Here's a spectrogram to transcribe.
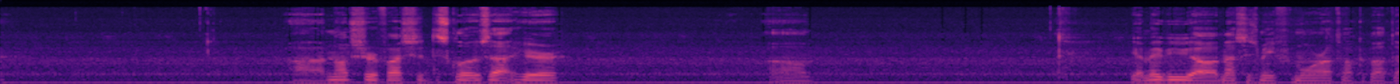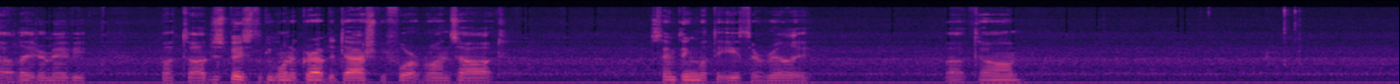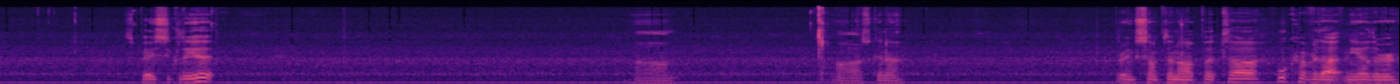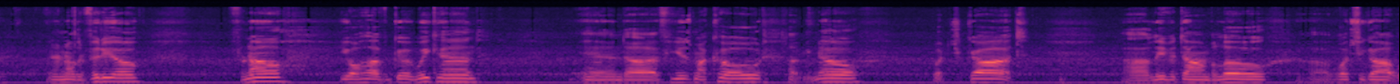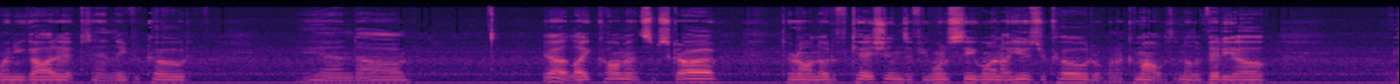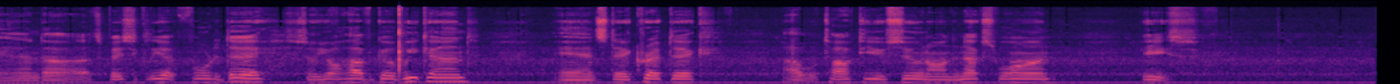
Uh, I'm not sure if I should disclose that here. Um, yeah, maybe uh, message me for more. I'll talk about that later, maybe. But uh, just basically want to grab the dash before it runs out. Same thing with the ether, really. But um, basically it. Um, oh, I was gonna bring something up, but uh, we'll cover that in the other in another video. For now, you all have a good weekend, and uh, if you use my code, let me know what you got. Uh, leave it down below uh, what you got, when you got it, and leave your code. And um, yeah, like, comment, subscribe turn on notifications if you want to see when I use your code or when I come out with another video. And uh, that's basically it for today. So y'all have a good weekend and stay cryptic. I will talk to you soon on the next one. Peace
